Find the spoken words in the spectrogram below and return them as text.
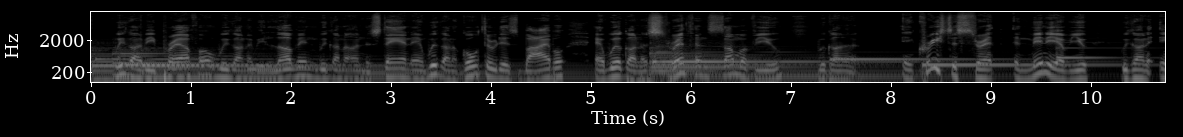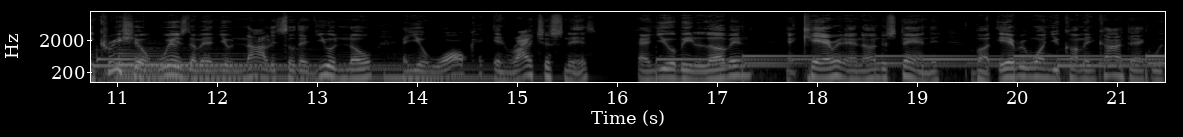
We're going to be prayerful. We're going to be loving. We're going to understand. And we're going to go through this Bible and we're going to strengthen some of you. We're going to increase the strength in many of you. We're going to increase your wisdom and your knowledge so that you'll know and you'll walk in righteousness and you'll be loving and caring and understanding about everyone you come in contact with.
